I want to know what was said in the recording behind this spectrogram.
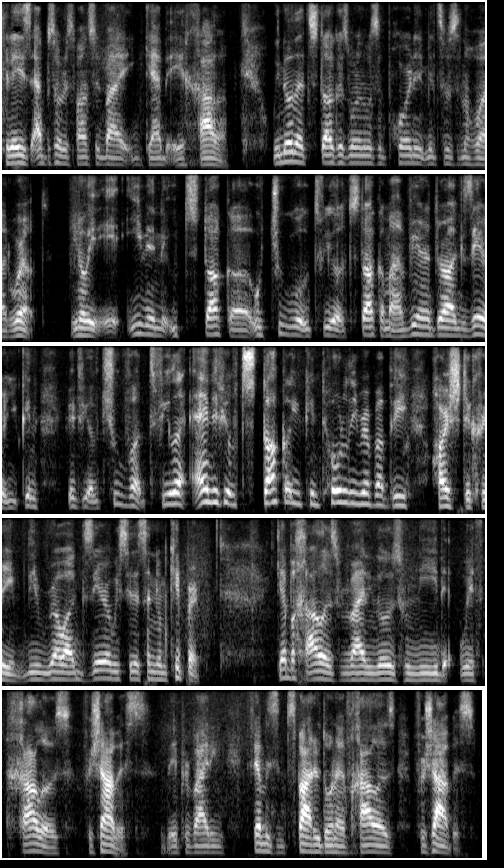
Today's episode is sponsored by Geb A Challah. We know that tzedakah is one of the most important mitzvahs in the whole wide world. You know, it, it, even tzedakah, uh, utshuva, tefillah, um, tzedakah, ma'avir, drag, zera. You can, if you have tshuva, tefillah, and if you have tzedakah, you can totally rip up the harsh decree, the roag zera. We say this on Yom Kippur. Geb A Challah is providing those who need with chalos for Shabbos. They're providing families in Tzfat who don't have chalas for Shabbos.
